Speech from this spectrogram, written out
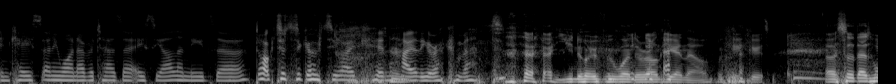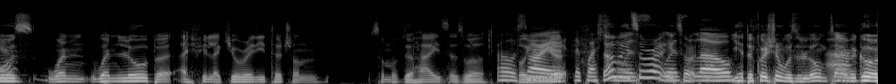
in case anyone ever tears their ACL and needs a doctor to go to, I can highly recommend. you know everyone around here now. Okay, good. Uh, so that Yeah. was one one low, but I feel like you already touched on some of the highs as well. Oh, sorry. here. The question No, was, it's alright. was It's alright. low. Yeah, the question was a long time Ah. ago.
